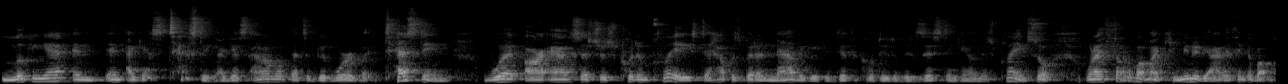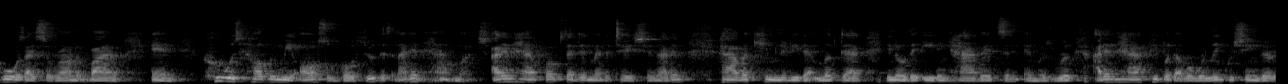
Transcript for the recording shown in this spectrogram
looking at and and I guess testing. I guess I don't know if that's a good word, but testing what our ancestors put in place to help us better navigate the difficulties of existing here on this plane. So when I thought about my community, I had to think about who was I surrounded by and who was helping me also go through this. And I didn't have much. I didn't have folks that did meditation. I didn't have a community that looked at, you know, the eating habits and, and was. I didn't have people that were relinquishing their,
